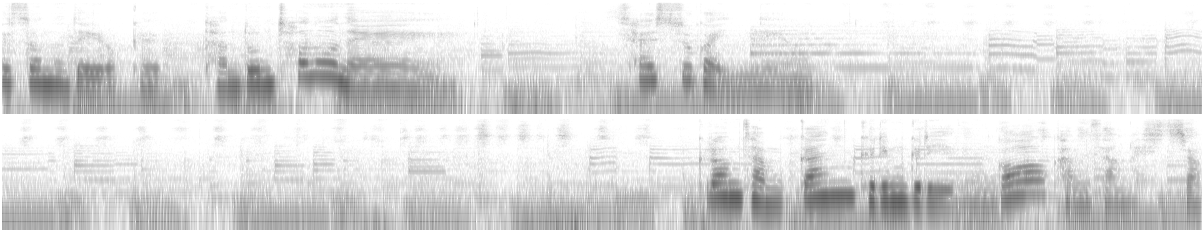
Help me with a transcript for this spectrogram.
했었는데 이렇게 단돈 천 원에 살 수가 있네요. 그럼 잠깐 그림 그리는 거 감상하시죠.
